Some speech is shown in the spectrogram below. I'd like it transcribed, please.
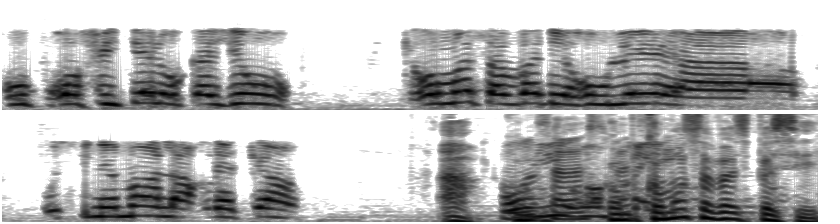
pour profiter de l'occasion. Comment ça va dérouler euh, au cinéma à l'Arlequin? Ah, Comment com- ça- com- comment ça va se passer?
